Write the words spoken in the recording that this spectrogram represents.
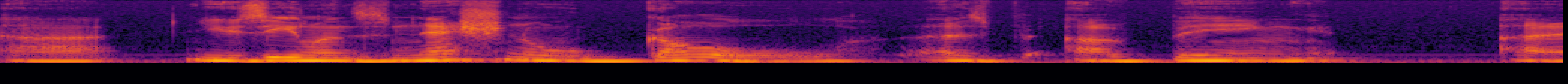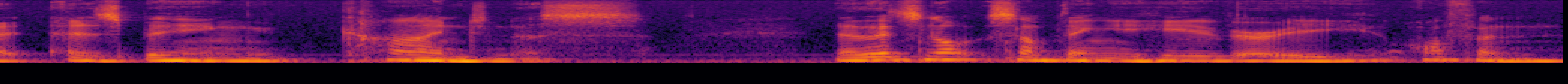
uh, New Zealand's national goal as, of being, uh, as being kindness. Now, that's not something you hear very often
